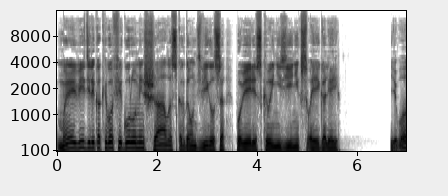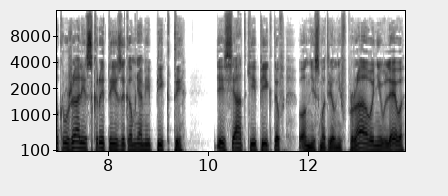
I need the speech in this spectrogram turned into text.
Мы видели, как его фигура уменьшалась, когда он двигался по вересковой низине к своей галере. Его окружали скрытые за камнями пикты. Десятки пиктов, он не смотрел ни вправо, ни влево.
